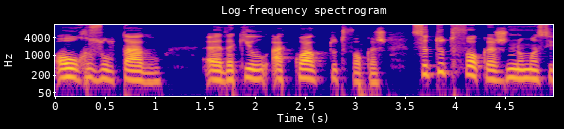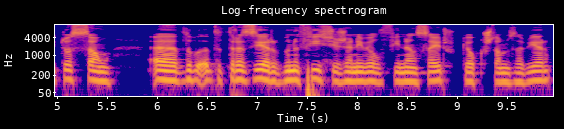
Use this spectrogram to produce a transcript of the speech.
ou o resultado uh, daquilo a qual tu te focas. Se tu te focas numa situação uh, de, de, trazer benefícios a nível financeiro, que é o que estamos a ver,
